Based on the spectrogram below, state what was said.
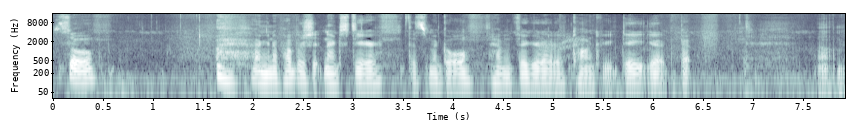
So, I'm gonna publish it next year. That's my goal. Haven't figured out a concrete date yet, but um,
